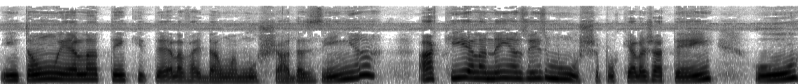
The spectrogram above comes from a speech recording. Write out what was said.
Então, ela tem que, ela vai dar uma murchadazinha, Aqui ela nem às vezes murcha, porque ela já tem o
